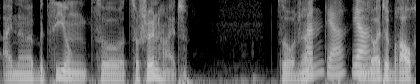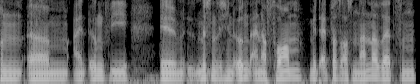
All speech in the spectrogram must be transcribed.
eine Beziehung zur, zur Schönheit. So, ne? Spannend, ja. Ja. Die Leute brauchen ähm, ein irgendwie äh, müssen sich in irgendeiner Form mit etwas auseinandersetzen,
